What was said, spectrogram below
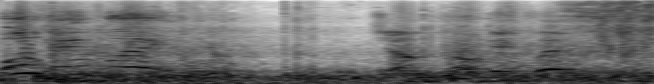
Oh, gameplay! Jump, okay, flip.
